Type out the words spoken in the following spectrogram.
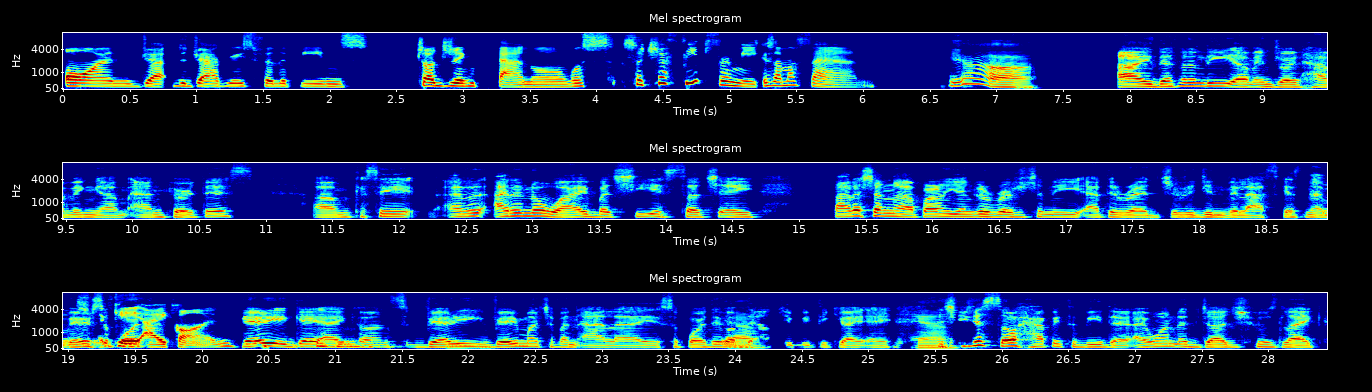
on Dra- the Drag Race Philippines judging panel was such a feat for me because I'm a fan. Yeah. I definitely um enjoyed having um Anne Curtis. Um kasi I don't I don't know why but she is such a para siyang uh, parang younger version ni Ate Reg Regine Velasquez na very She's a gay icon. very gay Mhm. icons, very, Mhm. very much of an ally, supportive of the LGBTQIA. Yeah. And she's just so happy to be there. I want a judge who's like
